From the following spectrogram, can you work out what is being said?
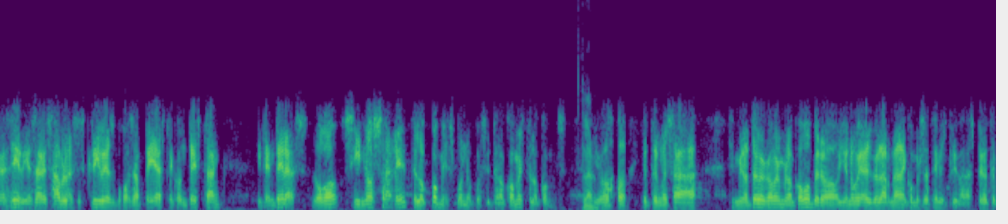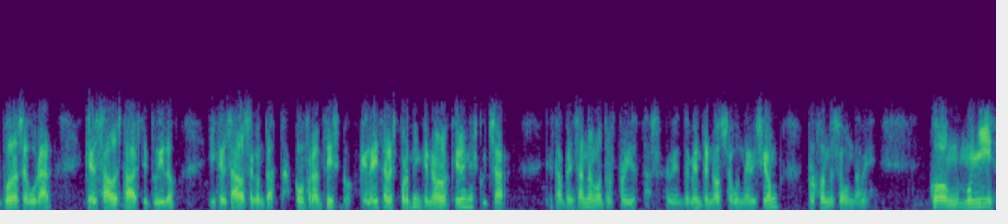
Quiero decir, ya sabes, hablas, escribes, whatsappeas, te contestan y te enteras. Luego, si no sale, te lo comes. Bueno, pues si te lo comes, te lo comes. Claro. Yo, yo tengo esa... Si me lo tengo que comer, me lo como, pero yo no voy a desvelar nada en conversaciones privadas. Pero te puedo asegurar que el sábado estaba destituido y que el sábado se contacta con Francisco, que le dice al Sporting que no los quieren escuchar, que está pensando en otros proyectos. Evidentemente no segunda división, razón de segunda B con Muñiz,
